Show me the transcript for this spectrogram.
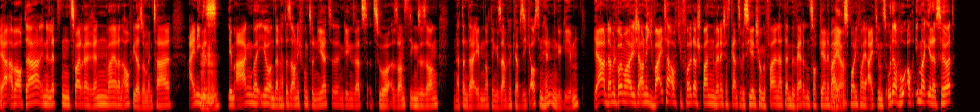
Ja, aber auch da in den letzten zwei, drei Rennen war ja dann auch wieder so mental einiges mhm. im Argen bei ihr und dann hat das auch nicht funktioniert äh, im Gegensatz zur sonstigen Saison und hat dann da eben noch den Gesamtweltcup-Sieg aus den Händen gegeben. Ja, und damit wollen wir euch auch nicht weiter auf die Folter spannen. Wenn euch das Ganze bis hierhin schon gefallen hat, dann bewertet uns doch gerne bei ja, ja. Spotify, iTunes oder wo auch immer ihr das hört.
